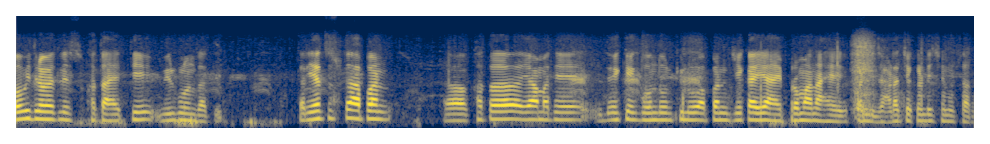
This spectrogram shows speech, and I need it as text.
अविद्रव्यातले खतं आहेत ते विरघळून जातील. तर याचं सुद्धा आपण खत खतं यामध्ये एक एक दोन दोन किलो आपण जे काही आहे प्रमाण आहे झाडाच्या कंडिशननुसार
